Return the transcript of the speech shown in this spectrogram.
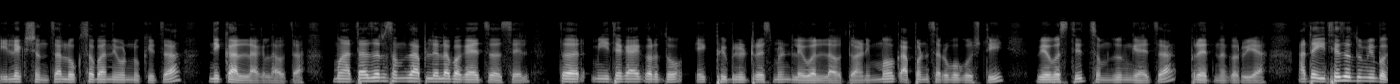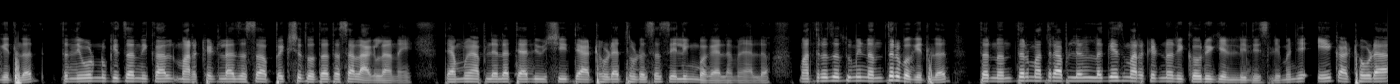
इलेक्शनचा लोकसभा निवडणुकीचा निकाल लागला होता. मग आता जर समजा आपल्याला बघायचं असेल तर मी इथे काय करतो एक फिब रिट्रेसमेंट लेवल लावतो आणि मग आपण सर्व गोष्टी व्यवस्थित समजून घ्यायचा प्रयत्न करूया. आता इथे जर तुम्ही बघितलं तर निवडणुकीचा निकाल मार्केटला जसा अपेक्षित होता तसा लागला नाही. त्यामुळे आपल्याला त्या दिवशी त्या आठवड्यात थोडंसं सेलिंग बघायला मिळालं. मात्र जर तुम्ही नंतर बघितलं तर नंतर मात्र आपल्याला लगेच मार्केटनं रिकव्हरी केलेली दिसली. म्हणजे एक आठवडा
